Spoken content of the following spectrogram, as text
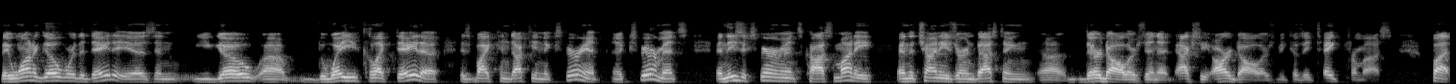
they want to go where the data is, and you go. Uh, the way you collect data is by conducting experiment experiments, and these experiments cost money. And the Chinese are investing uh, their dollars in it, actually our dollars, because they take from us. But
